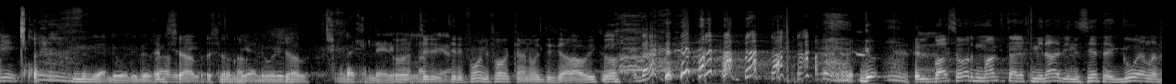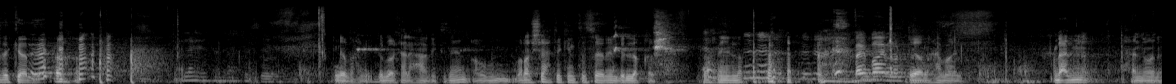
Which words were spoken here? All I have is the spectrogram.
نبي على الورد إن شاء الله إن شاء الله. نبي على الورد الله. يخلي لك. تليفوني فوق كان ودي أراويك. الباسورد مالتي تاريخ ميلادي نسيته قوه يلا تذكرني. يلا حبيبي بالك على حالك زين أو رشحتك أنت تصيرين باللقب رايحين اللقب. باي باي مرتين يلا حبايبي. بعد منو؟ حنونة.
